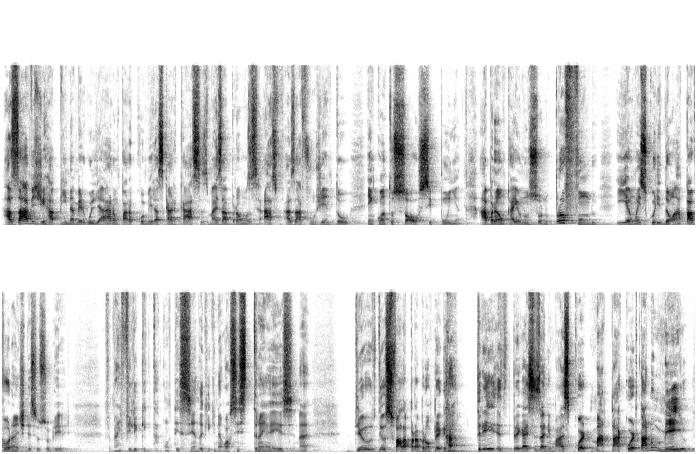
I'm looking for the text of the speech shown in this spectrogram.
As aves de rapina mergulharam para comer as carcaças, mas Abrão as, as afugentou enquanto o sol se punha. Abraão caiu num sono profundo e uma escuridão apavorante desceu sobre ele. falei, mas Felipe, o que está acontecendo aqui? Que negócio estranho é esse, né? Deus, Deus fala para Abraão pegar, pegar esses animais, matar, cortar no meio,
